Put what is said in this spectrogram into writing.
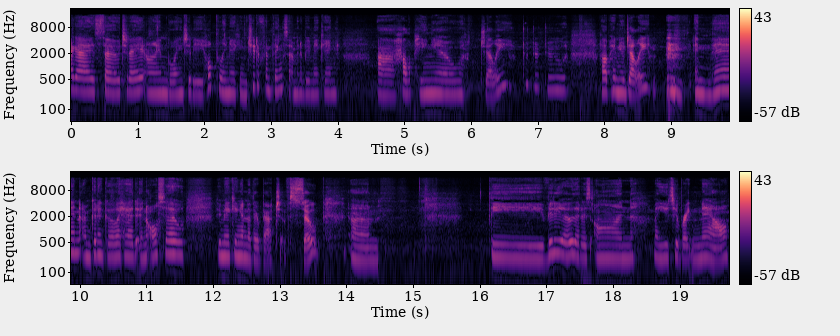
Hi guys, so today I'm going to be hopefully making two different things. I'm going to be making uh, jalapeno jelly, doo -doo -doo, jalapeno jelly, and then I'm going to go ahead and also be making another batch of soap. Um, the video that is on my YouTube right now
